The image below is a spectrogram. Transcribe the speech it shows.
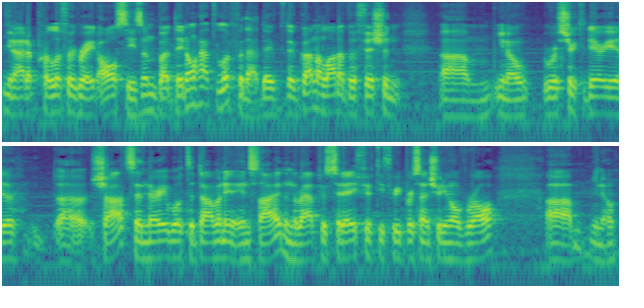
you know, at a prolific rate all season, but they don't have to look for that. They've, they've gotten a lot of efficient, um, you know, restricted area uh, shots, and they're able to dominate inside. And the Raptors today, 53% shooting overall. Um, you know,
